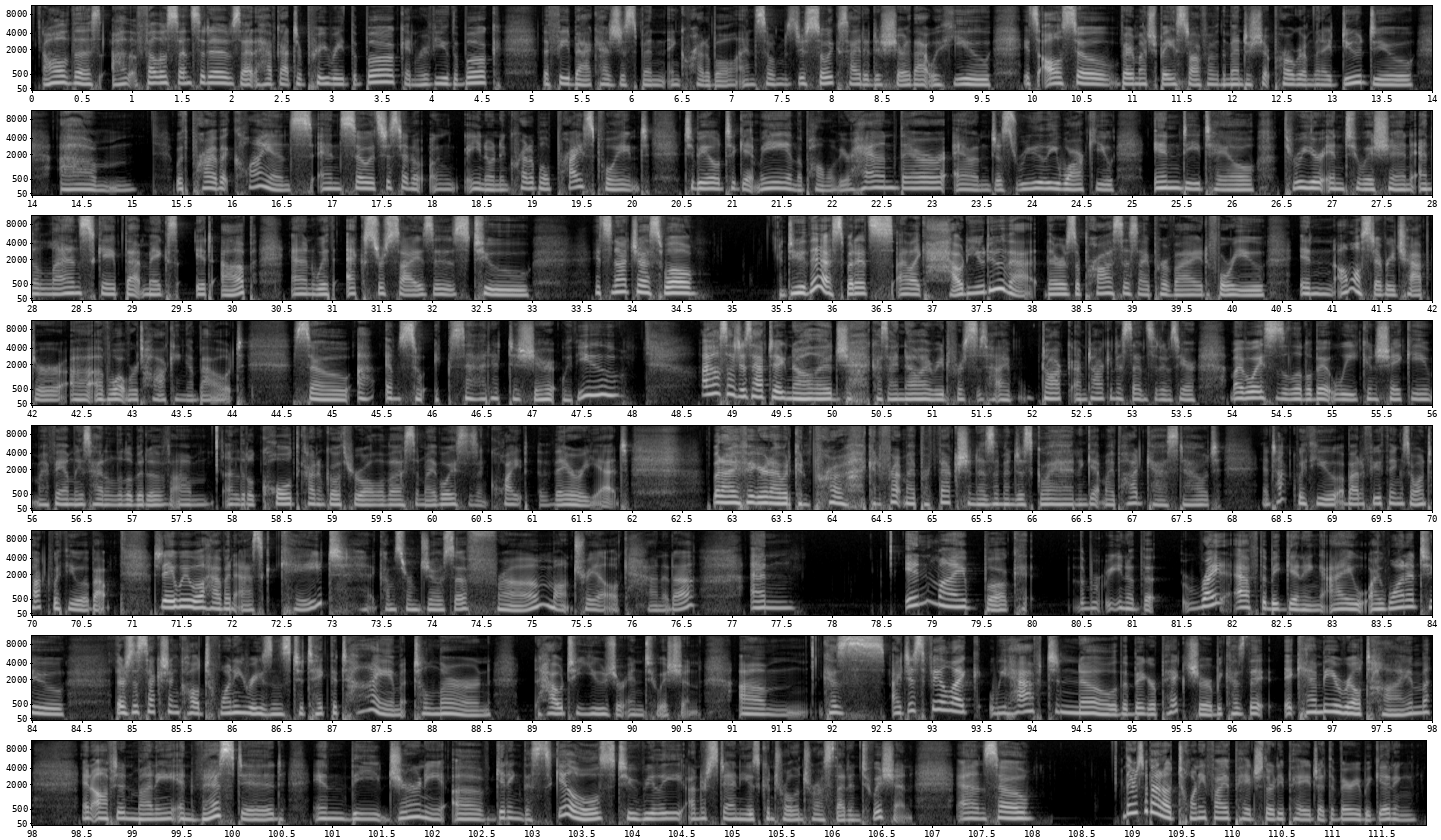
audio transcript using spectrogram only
all the uh, fellow sensitives that have got to pre read the book and review the book, the feedback has just been incredible. And so I'm just so excited to share that with you. It's also very much based off of the mentorship program that I do do. Um, with private clients. And so it's just a you know an incredible price point to be able to get me in the palm of your hand there and just really walk you in detail through your intuition and the landscape that makes it up and with exercises to it's not just well do this, but it's, I like, how do you do that? There's a process I provide for you in almost every chapter uh, of what we're talking about. So I am so excited to share it with you. I also just have to acknowledge because I know I read for I talk I'm talking to sensitives here. My voice is a little bit weak and shaky. My family's had a little bit of um, a little cold kind of go through all of us, and my voice isn't quite there yet. But I figured I would confront my perfectionism and just go ahead and get my podcast out and talk with you about a few things I want to talk with you about. Today we will have an Ask Kate. It comes from Joseph from Montreal, Canada. And in my book, the, you know, the right at the beginning, I, I wanted to there's a section called 20 reasons to take the time to learn how to use your intuition. Because um, I just feel like we have to know the bigger picture because the, it can be real time and often money invested in the journey of getting the skills to really understand, use, control, and trust that intuition. And so there's about a 25 page, 30 page at the very beginning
